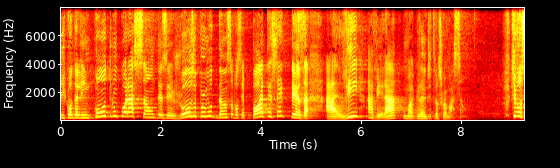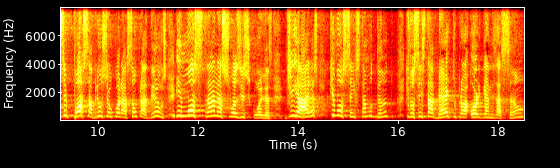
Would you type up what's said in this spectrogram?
e quando Ele encontra um coração desejoso por mudança, você pode ter certeza, ali haverá uma grande transformação. Que você possa abrir o seu coração para Deus e mostrar nas suas escolhas diárias que você está mudando, que você está aberto para organização,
